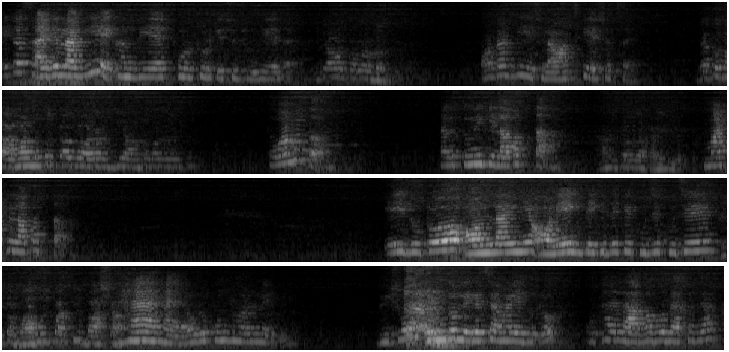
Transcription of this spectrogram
এটা সাইডে লাগিয়ে এখান দিয়ে ফুল টুল কিছু ঝুলিয়ে দেয়। অর্ডার দিয়েছিলাম আজকে এসেছে। দেখো তো আমার কাউকে অর্ডার দিয়ে আনতে পারবে নাকি? তোমার মতো? তাহলে তুমি কি লাপাত্তা? আমি তাহলে হারিয়ে মাঠে লাপাত্তা? এই দুটো অনলাইনে অনেক দেখে দেখে খুঁজে খুঁজে বাবুই পাখির বাসা। হ্যাঁ হ্যাঁ ওরকম ধরনের। ভীষণ সুন্দর লেগেছে আমার এই দুটো। কোথায় লাগাবো দেখা যাক।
